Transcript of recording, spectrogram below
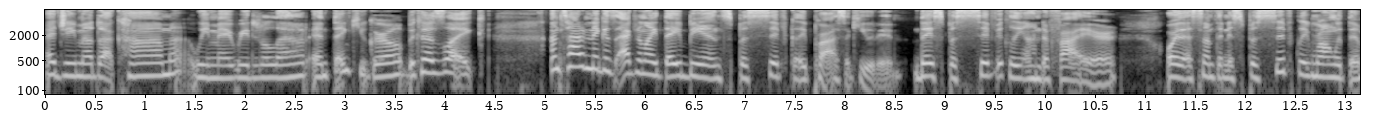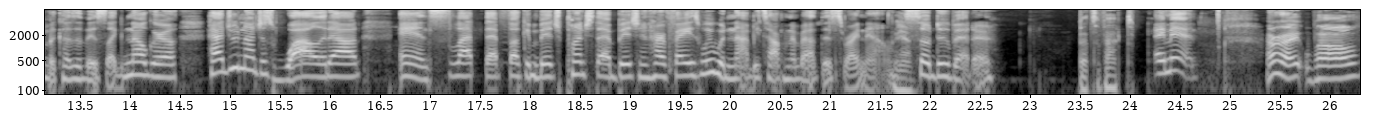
at gmail.com. We may read it aloud. And thank you, girl, because like, I'm tired of niggas acting like they being specifically prosecuted. They specifically under fire or that something is specifically wrong with them because of this. Like, no, girl, had you not just wild it out and slap that fucking bitch, punch that bitch in her face, we would not be talking about this right now. Yeah. So do better. That's a fact. Amen. All right. Well,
